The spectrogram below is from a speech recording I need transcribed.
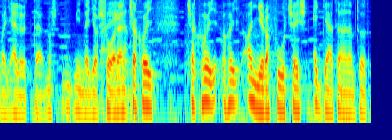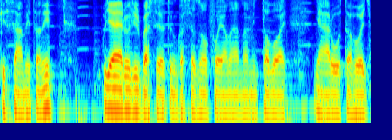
vagy előtte, most mindegy a sorrend, igen. csak hogy, csak hogy, hogy annyira furcsa, és egyáltalán nem tudod kiszámítani. Ugye erről is beszéltünk a szezon folyamán, mert mint tavaly nyár óta, hogy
